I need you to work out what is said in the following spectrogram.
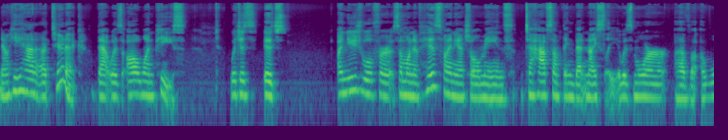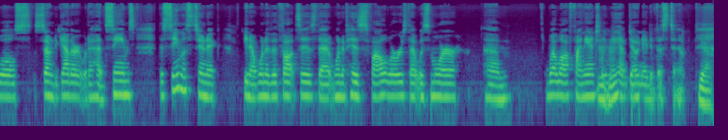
Now he had a tunic that was all one piece, which is it's unusual for someone of his financial means to have something that nicely. It was more of a, a wool sewn together. It would have had seams. The seamless tunic, you know, one of the thoughts is that one of his followers that was more um, well off financially may Mhm. have donated this to him. Yeah.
